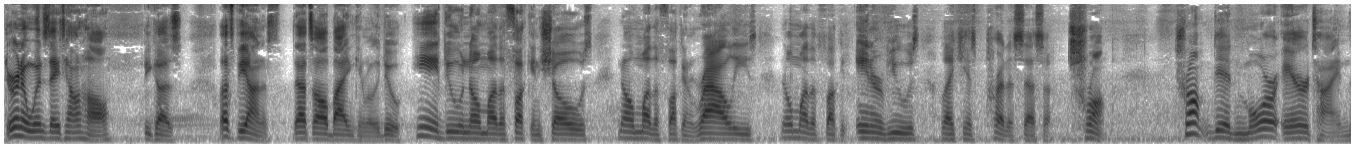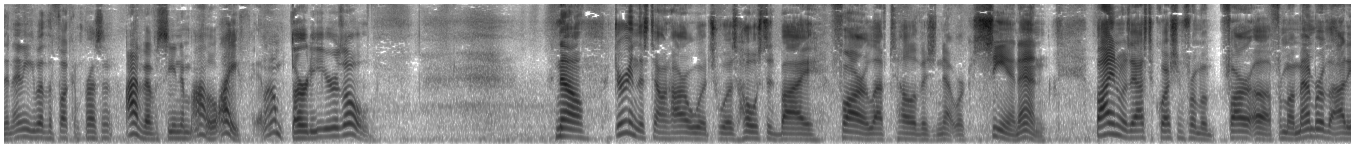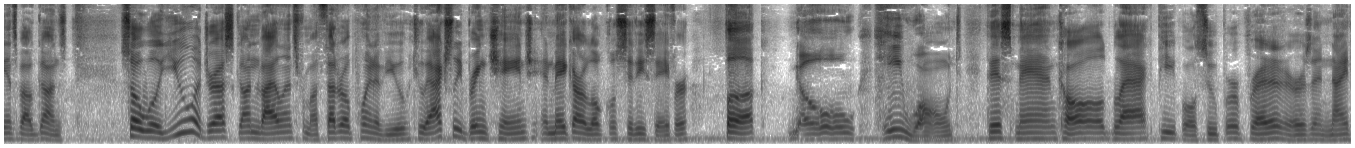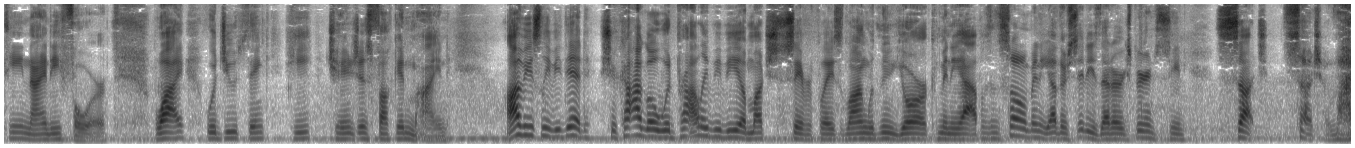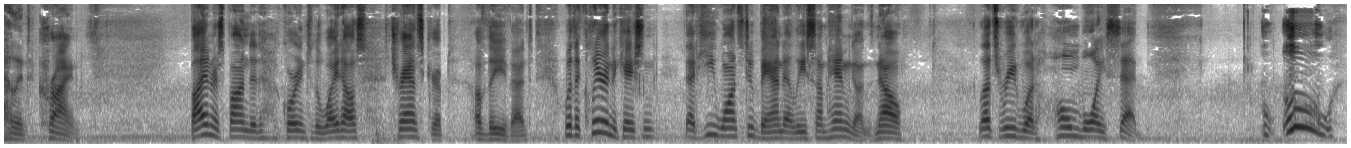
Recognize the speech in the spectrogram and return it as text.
during a Wednesday town hall, because let's be honest, that's all Biden can really do. He ain't doing no motherfucking shows, no motherfucking rallies, no motherfucking interviews like his predecessor, Trump. Trump did more airtime than any motherfucking president I've ever seen in my life, and I'm 30 years old. Now, during this town hall, which was hosted by far left television network CNN, Biden was asked a question from a far uh, from a member of the audience about guns. So, will you address gun violence from a federal point of view to actually bring change and make our local city safer? Fuck no, he won't. This man called black people super predators in 1994. Why would you think he changed his fucking mind? Obviously, if he did, Chicago would probably be a much safer place, along with New York, Minneapolis, and so many other cities that are experiencing such, such violent crime. Biden responded, according to the White House transcript of the event, with a clear indication that he wants to ban at least some handguns. Now, let's read what Homeboy said. Ooh, ooh!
